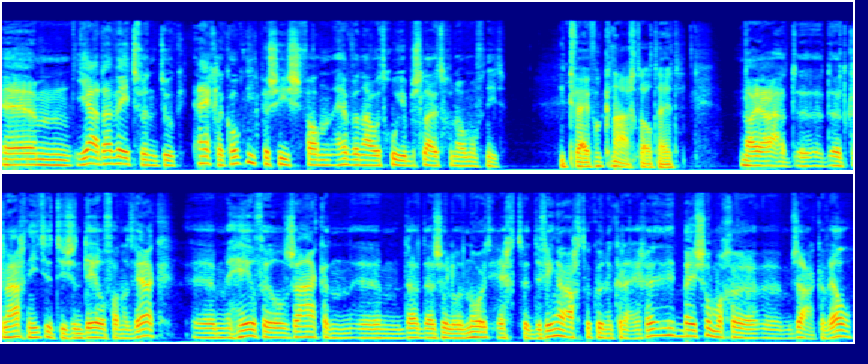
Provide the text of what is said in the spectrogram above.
Um, ja, daar weten we natuurlijk eigenlijk ook niet precies van... hebben we nou het goede besluit genomen of niet. Die twijfel knaagt altijd. Nou ja, het, het knaagt niet. Het is een deel van het werk. Um, heel veel zaken, um, daar, daar zullen we nooit echt de vinger achter kunnen krijgen. Bij sommige zaken wel.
